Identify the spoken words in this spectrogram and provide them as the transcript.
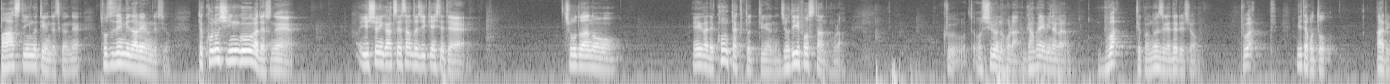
バースティングっていうんですけどね突然乱れるんですよ。でこの信号がですね一緒に学生さんと実験しててちょうどあの映画で「コンタクト」っていうのジョディ・フォスターのほらお城のほら画面見ながらブワッてこうノイズが出るでしょ。ブワッて見たことあり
